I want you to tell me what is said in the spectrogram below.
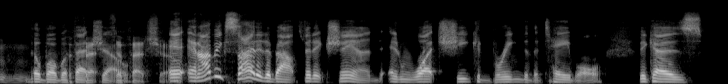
Mhm. the Boba The Fett Fett- show. the Fett show. A- and, I'm excited about Fennec Shand and what she could bring to the table because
